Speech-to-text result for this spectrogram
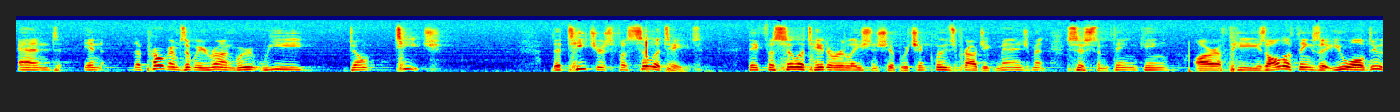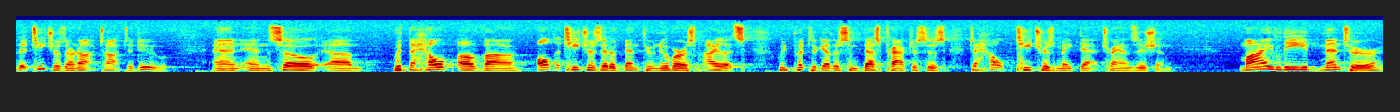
And in the programs that we run, we're, we do not teach. The teachers facilitate. They facilitate a relationship, which includes project management, system thinking, RFPs, all the things that you all do that teachers are not taught to do. And, and so, um, with the help of uh, all the teachers that have been through numerous pilots, we put together some best practices to help teachers make that transition. My lead mentor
